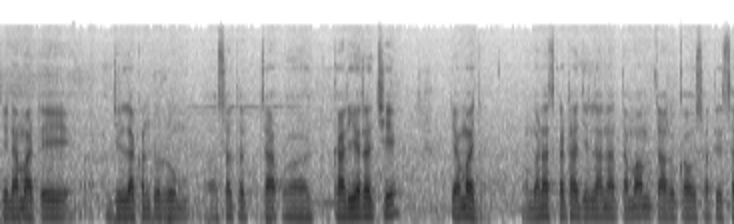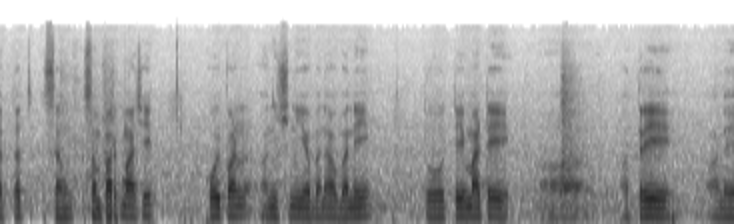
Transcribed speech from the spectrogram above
તેના માટે જિલ્લા કંટ્રોલ રૂમ સતત કાર્યરત છે. તેમજ બનાસકાંઠા જિલ્લાના તમામ તાલુકાઓ સાથે સતત સંપર્કમાં છે. કોઈ પણ અનિચ્છનીય બનાવ બને તો તે માટે અત્રે અને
